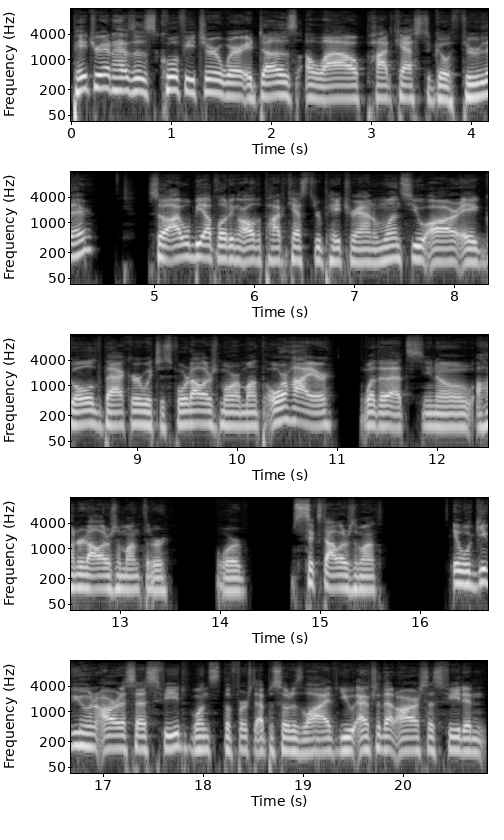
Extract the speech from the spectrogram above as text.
Patreon has this cool feature where it does allow podcasts to go through there. So I will be uploading all the podcasts through Patreon. Once you are a gold backer, which is four dollars more a month or higher, whether that's you know hundred dollars a month or or six dollars a month, it will give you an RSS feed once the first episode is live. You enter that RSS feed in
